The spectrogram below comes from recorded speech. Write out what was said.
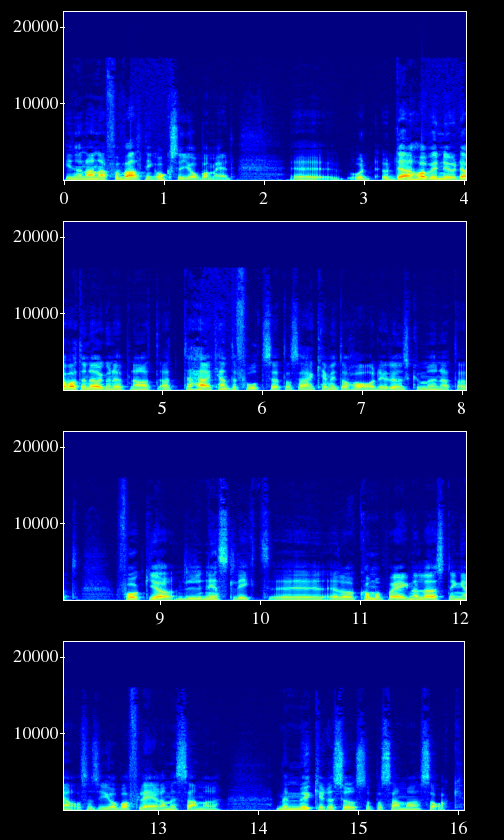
i någon annan förvaltning också jobbar med. Uh, och, och, där har vi nu, det har varit en ögonöppnare att, att det här kan inte fortsätta, så här kan vi inte ha det i Lunds kommun att, att folk gör nästlikt uh, eh, eller kommer på egna lösningar och sen så jobbar flera med samma med mycket resurser på samma sak.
